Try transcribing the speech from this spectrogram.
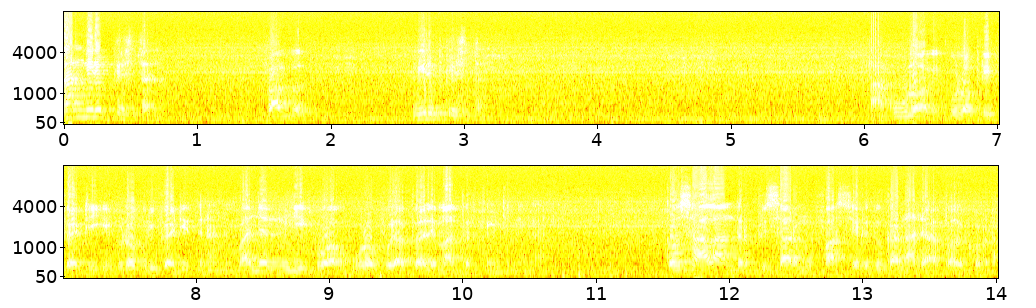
kan mirip Kristen. Paham mirip Kristen tak kulo nih kulo pribadi kulo pribadi tenan. Banyak nih kulo kulo bolak balik matur jenengan. Kesalahan terbesar mufasir itu kan ada apal Quran.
